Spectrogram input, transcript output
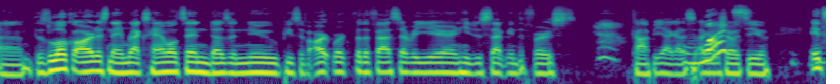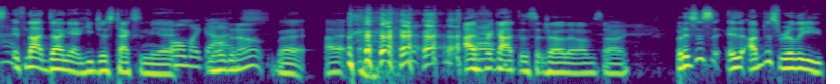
um, there's a local artist named Rex Hamilton does a new piece of artwork for the fest every year, and he just sent me the first copy. I gotta I gotta What? show it to you. It's Yeah. it's not done yet. He just texted me it Oh my you god. holding out? but I I forgot to show them. I'm sorry, but it's just it, I'm just really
